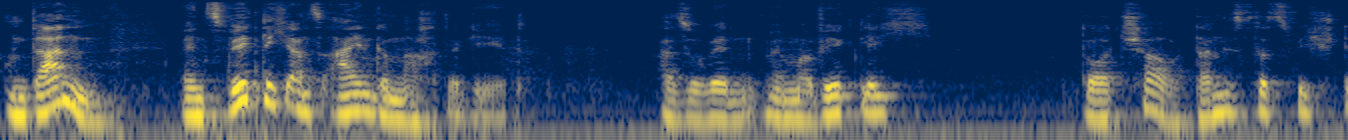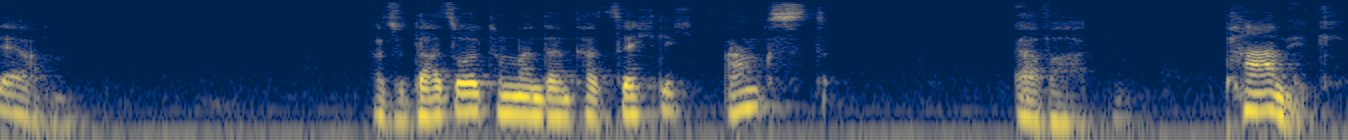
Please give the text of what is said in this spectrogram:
Und dann, wenn es wirklich ans Eingemachte geht, also wenn, wenn man wirklich dort schaut, dann ist das wie Sterben. Also da sollte man dann tatsächlich Angst erwarten, Panik.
